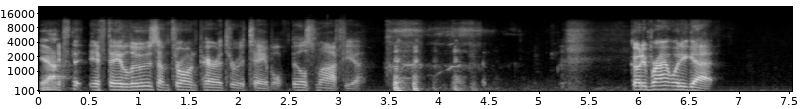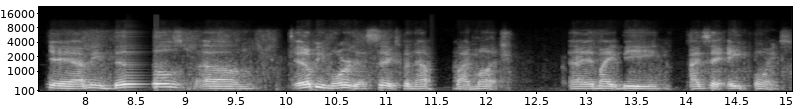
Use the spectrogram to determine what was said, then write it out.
Yeah, If, the, if they lose, I'm throwing Parrot through a table. Bills Mafia. Cody Bryant, what do you got? Yeah, I mean, Bills, um, it'll be more than six, but not by much. Uh, it might be, I'd say, eight points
